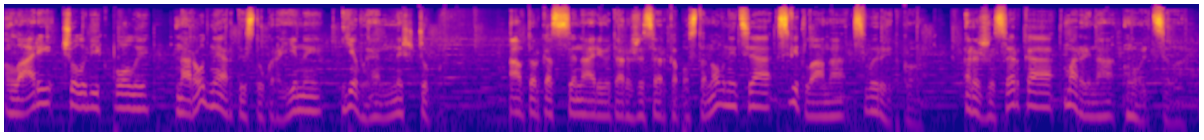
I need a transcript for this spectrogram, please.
Ларі, чоловік Поли, народний артист України Євген Нищук. Авторка сценарію та режисерка-постановниця Світлана Свиридко. Режисерка Марина Гольцева.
